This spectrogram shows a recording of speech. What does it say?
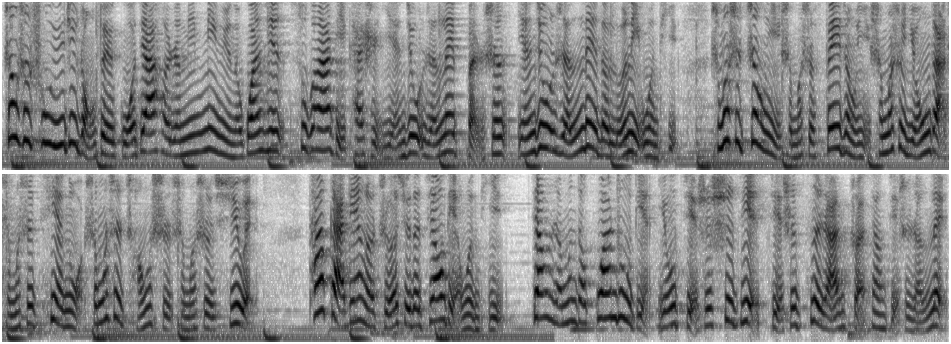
正是出于这种对国家和人民命运的关心，苏格拉底开始研究人类本身，研究人类的伦理问题：什么是正义，什么是非正义，什么是勇敢，什么是怯懦，什么是诚实，什么是虚伪。他改变了哲学的焦点问题，将人们的关注点由解释世界、解释自然转向解释人类。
